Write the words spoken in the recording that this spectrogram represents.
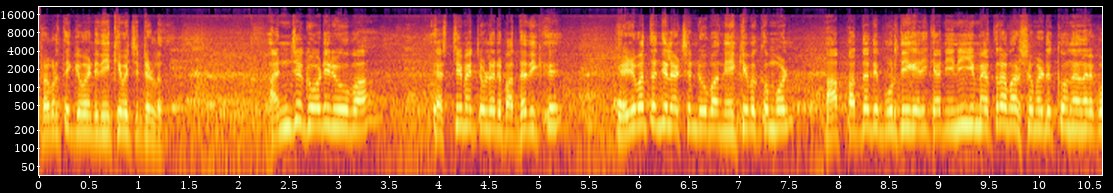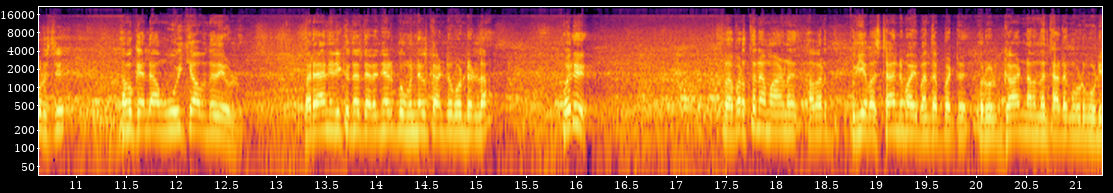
പ്രവൃത്തിക്ക് വേണ്ടി നീക്കി വെച്ചിട്ടുള്ളത്. അഞ്ച് കോടി രൂപ എസ്റ്റിമേറ്റ് ഉള്ളൊരു പദ്ധതിക്ക് എഴുപത്തഞ്ച് ലക്ഷം രൂപ നീക്കി വെക്കുമ്പോൾ ആ പദ്ധതി പൂർത്തീകരിക്കാൻ ഇനിയും എത്ര വർഷം എടുക്കും എന്നതിനെക്കുറിച്ച് നമുക്കെല്ലാം ഊഹിക്കാവുന്നതേ ഉള്ളൂ. വരാനിരിക്കുന്ന തെരഞ്ഞെടുപ്പ് മുന്നിൽ കണ്ടുകൊണ്ടുള്ള ഒരു പ്രവർത്തനമാണ് അവർ പുതിയ ബസ് സ്റ്റാൻഡുമായി ബന്ധപ്പെട്ട് ഒരു ഉദ്ഘാടനം എന്ന ചടങ്ങോട് കൂടി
